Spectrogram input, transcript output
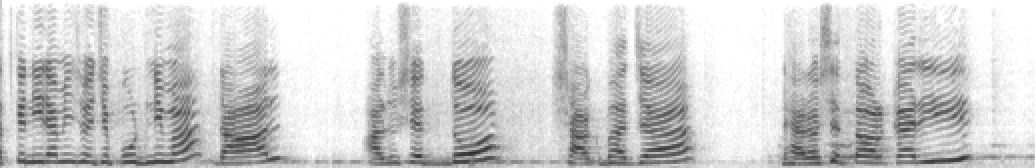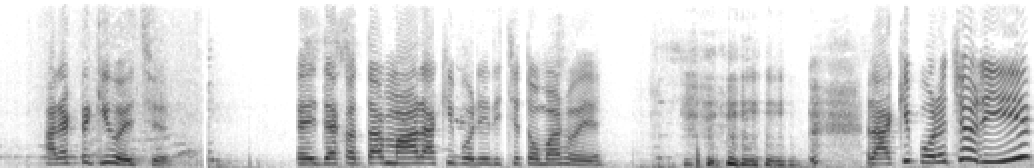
আজকে নিরামিষ হয়েছে পূর্ণিমা, ডাল, আলু সেদ্ধ, শাক ভাজা, ঢেঁড়সের তরকারি। আর একটা কি হয়েছে? এই দেখো, তার মা রাখি পরিয়ে দিচ্ছে তোমার হয়ে। রাখি পরেছো রিক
